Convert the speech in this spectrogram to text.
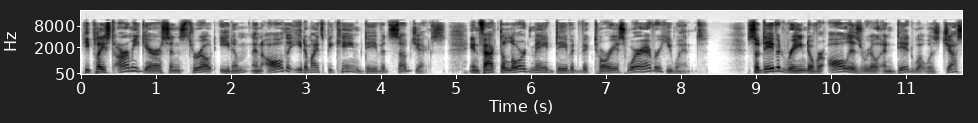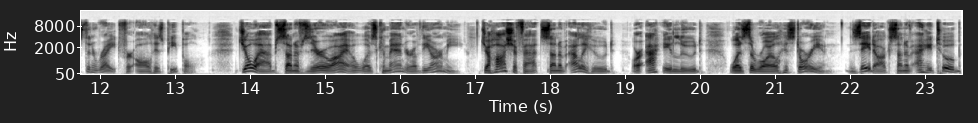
He placed army garrisons throughout Edom, and all the Edomites became David's subjects. In fact, the Lord made David victorious wherever he went. So David reigned over all Israel and did what was just and right for all his people. Joab, son of Zeruiah, was commander of the army. Jehoshaphat, son of Ahilud, or Ahilud, was the royal historian. Zadok, son of Ahitub,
